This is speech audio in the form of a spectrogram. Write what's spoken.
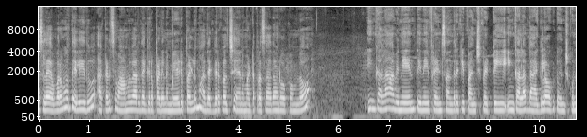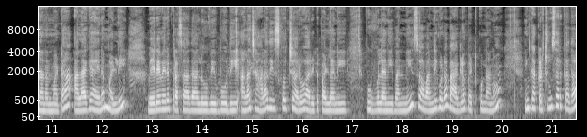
అసలు ఎవరమో తెలియదు అక్కడ స్వామివారి దగ్గర పడిన మేడి పళ్ళు మా దగ్గరకు వచ్చాయన్నమాట ప్రసాదం రూపంలో. అలా అవి నేను తిని ఫ్రెండ్స్ అందరికీ పంచిపెట్టి ఇంకా అలా బ్యాగ్లో ఒకటి ఉంచుకున్నాను అనమాట అలాగే ఆయన మళ్ళీ వేరే వేరే ప్రసాదాలు విభూది అలా చాలా తీసుకొచ్చారు. అరటిపళ్ళని పువ్వులని ఇవన్నీ. సో అవన్నీ కూడా బ్యాగ్లో పెట్టుకున్నాను. ఇంకా అక్కడ చూసారు కదా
